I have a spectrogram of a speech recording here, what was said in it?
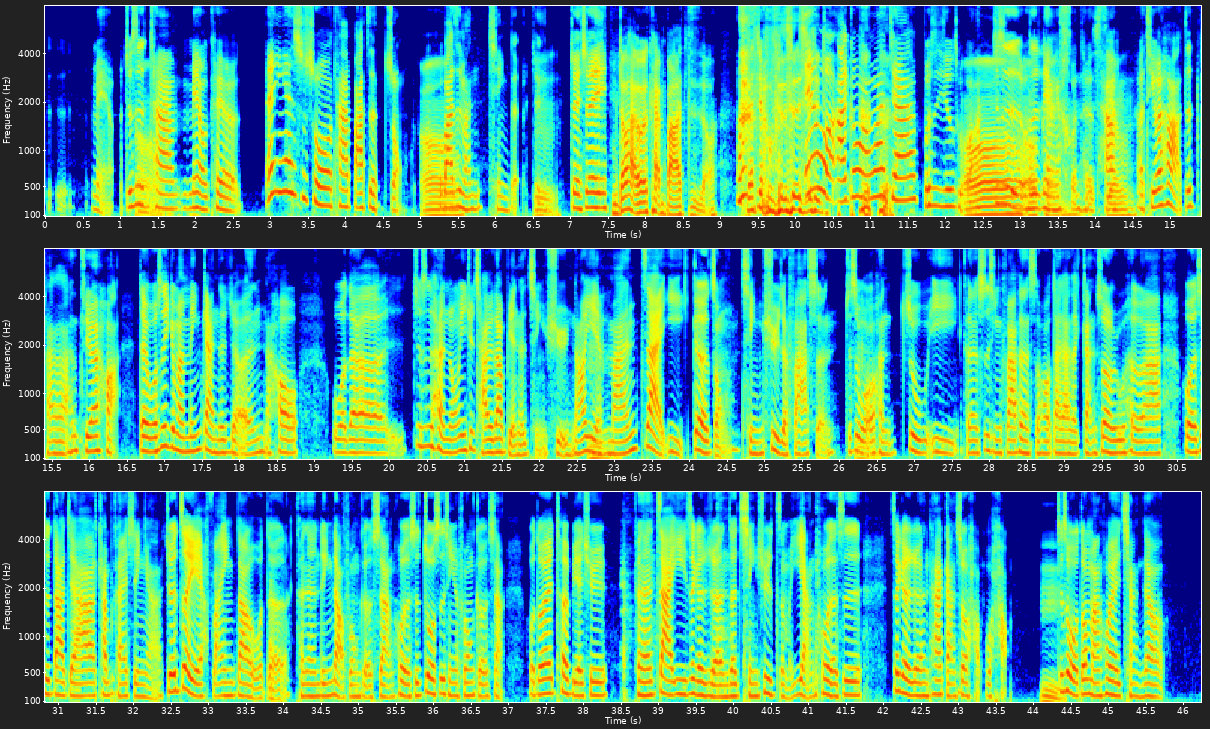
没有，就是他没有 care。哎，应该是说他八字很重，我八字蛮轻的，对对，所以你都还会看八字哦？那就不是，因为我阿公阿妈家不是基督徒啊，就是我是两个混合。好，呃，题外话，这啪啪啪，题外话，对我是一个蛮敏感的人，然后。我的就是很容易去察觉到别人的情绪，然后也蛮在意各种情绪的发生。就是我很注意，可能事情发生的时候，大家的感受如何啊，或者是大家开不开心啊。就是这也反映到我的可能领导风格上，或者是做事情的风格上，我都会特别去可能在意这个人的情绪怎么样，或者是这个人他感受好不好。嗯，就是我都蛮会强调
